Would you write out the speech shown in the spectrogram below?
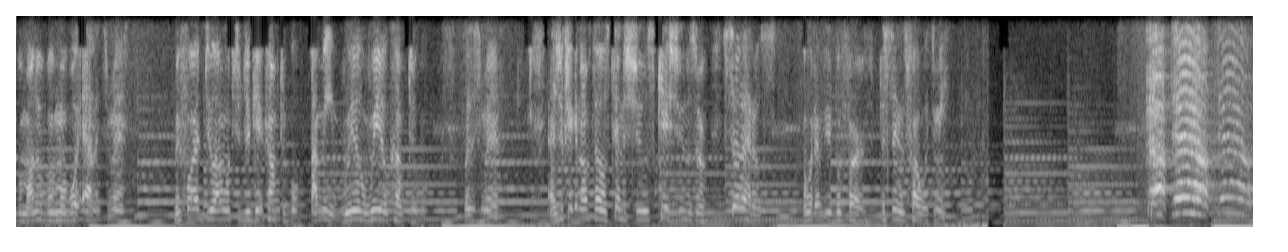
for my little my boy Alex, man. Before I do, I want you to get comfortable. I mean, real, real comfortable for this man. As you're kicking off those tennis shoes, kiss shoes, or stilettos, or whatever you prefer, just sing this part with me. Top down, down,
